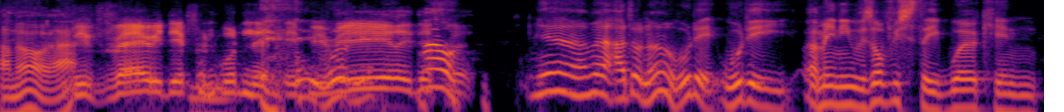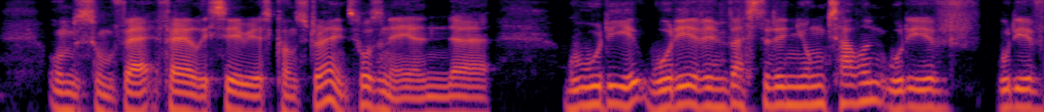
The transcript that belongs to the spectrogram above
I know that. It'd be very different, mm. wouldn't it? It'd be really different. Well, yeah, I mean, I don't know. Would it? Would he? I mean, he was obviously working under some fa- fairly serious constraints, wasn't he? And uh, would he? Would he have invested in young talent? Would he have? Would he have?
